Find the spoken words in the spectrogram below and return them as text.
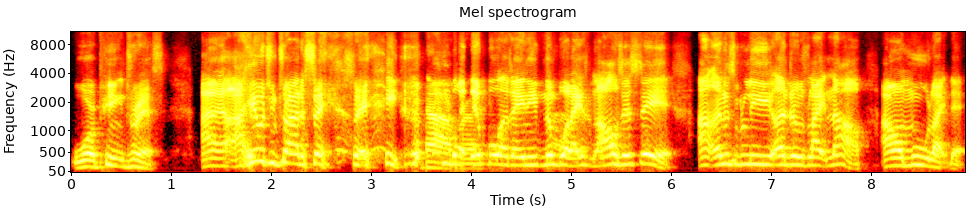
wore a pink dress. I, I hear what you're trying to say. say Nah, but bro. them boys ain't even them boys like Laws just said. I honestly believe Andre was like, no, I don't move like that.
